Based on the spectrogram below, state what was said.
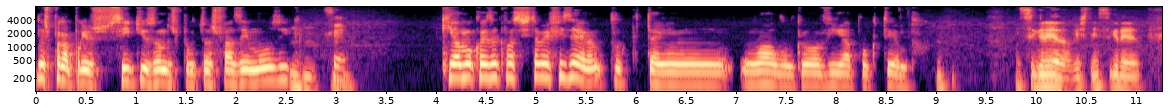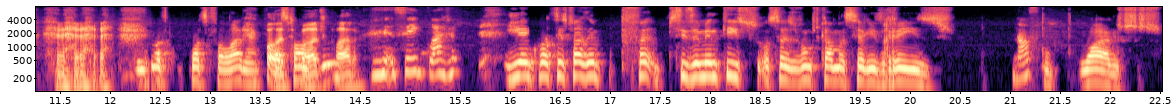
dos próprios sítios onde os produtores fazem música. Uhum. Sim. Que é uma coisa que vocês também fizeram, porque tem um, um álbum que eu ouvi há pouco tempo. Em segredo, ouviste em segredo. Posso, posso falar, não? Podes, podes, claro. Sim, claro. E é que vocês fazem precisamente isso, ou seja, vão buscar uma série de raízes Nossa. populares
